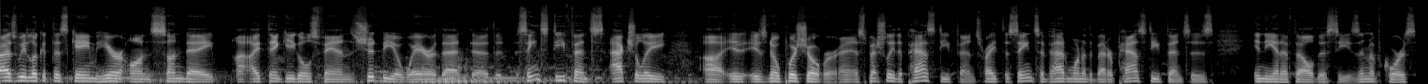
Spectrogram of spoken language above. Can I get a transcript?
as we look at this game here on Sunday, I think Eagles fans should be aware that uh, the Saints defense actually uh, is, is, no pushover, and especially the pass defense, right? The Saints have had one of the better pass defenses in the NFL this season. Of course,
